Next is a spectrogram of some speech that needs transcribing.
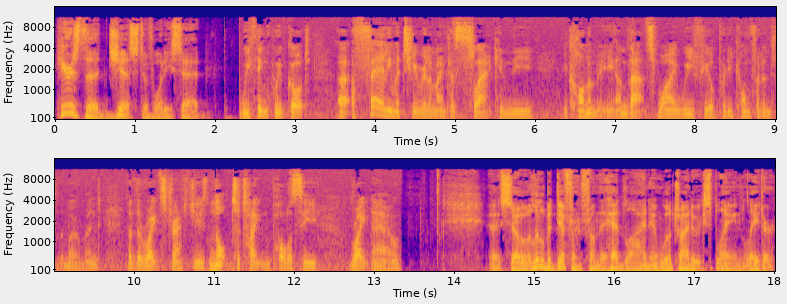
Here's the gist of what he said. We think we've got uh, a fairly material amount of slack in the economy, and that's why we feel pretty confident at the moment that the right strategy is not to tighten policy right now. Uh, so a little bit different from the headline, and we'll try to explain later.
